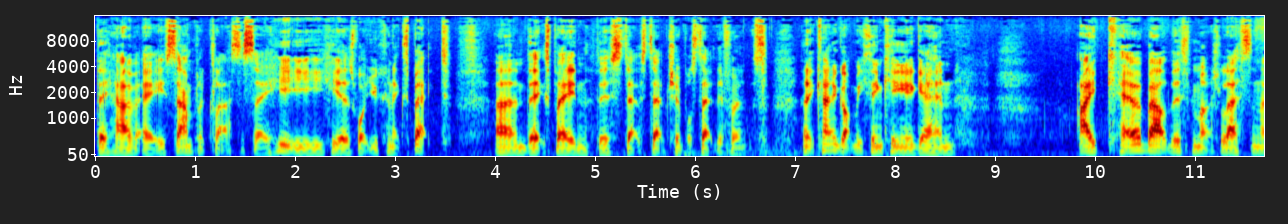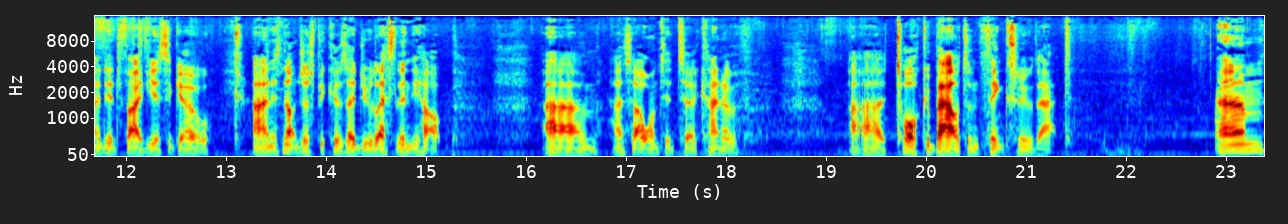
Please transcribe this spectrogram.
they have a sampler class to say, "He, here's what you can expect," and they explain this step, step, triple step difference. And it kind of got me thinking again. I care about this much less than I did five years ago, and it's not just because I do less Lindy Hop. Um, and so I wanted to kind of uh, talk about and think through that. Um,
